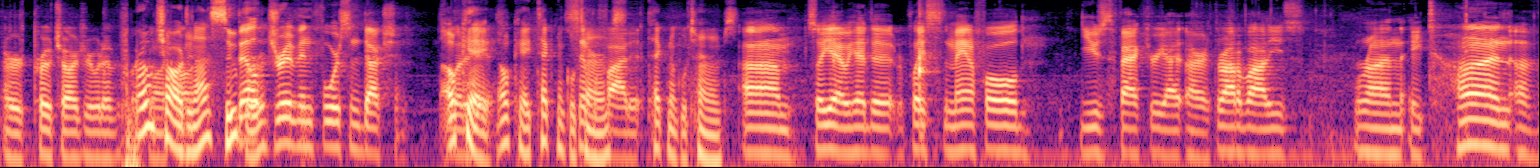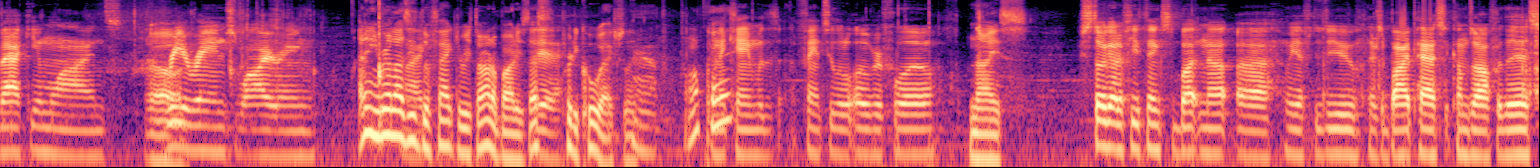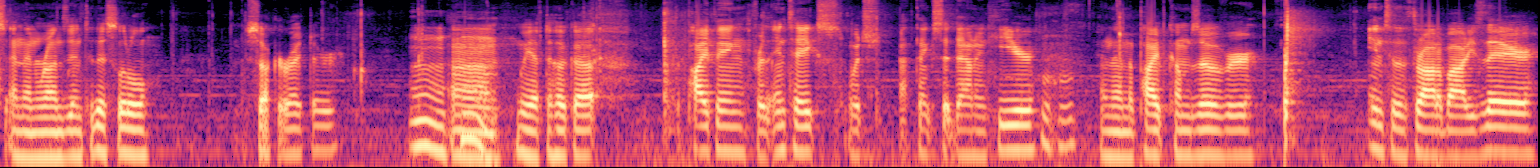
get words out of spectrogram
or pro charger, whatever. Pro charger, not a super. Belt-driven force induction. is what it Okay, okay, technical Simplified terms. it. Technical terms. Um, so yeah, we had to replace the manifold, use the factory our throttle bodies, run a ton of vacuum lines, Oh. rearrange wiring, I didn't realize these like- were factory throttle bodies. That's Yeah. pretty cool, actually. Yeah. and Okay. it came with a fancy little overflow. Nice. Still got a few things to button up. Uh, we have to do. There's a bypass that comes off of this and then runs into this little sucker right there. Mm-hmm. Um, we have to hook up the piping for the intakes, which I think sit down in here, Mhm. and then the pipe comes over into the throttle bodies there.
